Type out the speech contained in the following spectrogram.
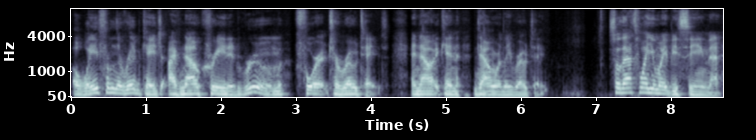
away from the rib cage, I've now created room for it to rotate. And now it can downwardly rotate. So that's why you might be seeing that.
